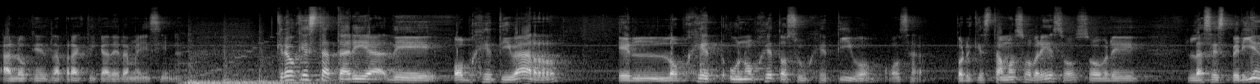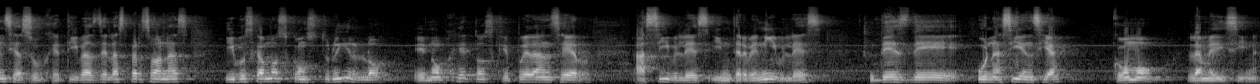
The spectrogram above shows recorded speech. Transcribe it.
a lo que es la práctica de la medicina. Creo que esta tarea de objetivar el objeto, un objeto subjetivo, o sea, porque estamos sobre eso, sobre las experiencias subjetivas de las personas y buscamos construirlo en objetos que puedan ser asibles, intervenibles, desde una ciencia como la medicina.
